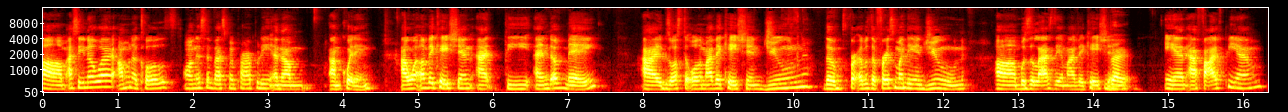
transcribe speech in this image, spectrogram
Um, I said, you know what? I'm gonna close on this investment property, and I'm I'm quitting. I went on vacation at the end of May. I exhausted all of my vacation. June, the it was the first Monday in June, um, was the last day of my vacation. Right. And at 5 p.m.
